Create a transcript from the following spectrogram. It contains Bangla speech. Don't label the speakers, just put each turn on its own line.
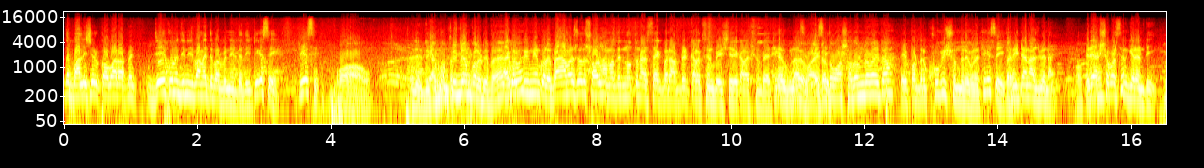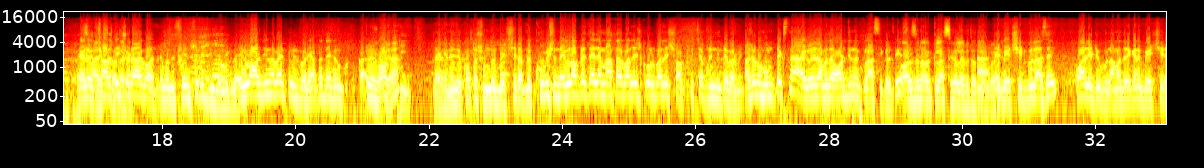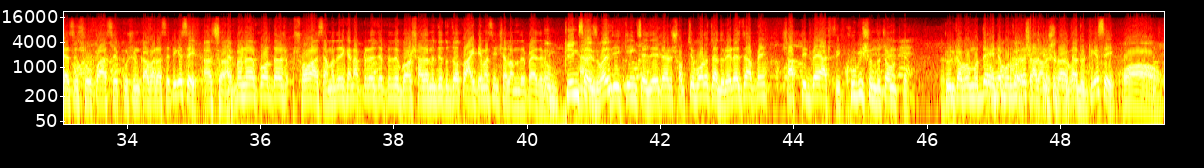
বালিশের কভার আপনি যে কোনো জিনিস বানাইতে পারবেন এটা দিয়ে ঠিক আছে? ঠিক আছে?
ওয়াও
এই যে 250
প্রিমিয়াম কোয়ালিটি ভাই
একবার প্রিমিয়াম করে ভাই আমার সাথে সর্ব আমাদের নতুন আসছে একবার আপডেট কালেকশন বেশির কালেকশন ভাই ঠিক আছে?
ভাই এটা তো অসাধারণ ভাই এটা।
এই পর্দার খুবই সুন্দর এগুলো ঠিক আছে? রিটার্ন আসবে না। এটা একশো পার্সেন্ট গ্যারান্টি এগুলো
Size টা
সাড়ে তিনশো টাকা গজ। এর মধ্যে ডিজাইন এগুলো। এগুলো অরিজিনাল ভাই টুইল বডি আপনি দেখেন সব
হ্যাঁ?
কি? দেখেন এই যে কত সুন্দর বেডশিট আপনি খুবই সুন্দর। এগুলো আপনি চাইলে মাথার বালিশ কোল বালিশ সবকিছু আপনি নিতে পারবেন। আসলে হোমটেক্স না এগুলো আমাদের অরিজিনাল ক্লাসিক্যাল ঠিক আছে?
অরিজিনাল ক্লাসিক্যাল এর ভিতর
হ্যাঁ
থাকবে।
এই বেডশিটগুলো আছে কোয়ালিটি ফুল আমাদের এখানে বেডশিট আছে সোফা আছে কুশন কভার আছে ঠিক আছে?
আচ্ছা।
আপনার পর্দা শো আছে। আমাদের এখানে আপনারা যে আপনাদের ঘর সাজানোর যত যত আইটেম আছে ইনশাআল্লাহ আমাদের পাওয়া যাবে।
king
হ্যাঁ,
size ভাই?
জি কিং সাইজ এটার সবচেয়ে বড় চাদর। এটা হচ্ছে আপনি সাত ফিট বাই আট ফিট খুবই সুন্দর চমৎকার। টুল মধ্যে এটা পড়বে সাড়ে তিনশো টাকা চাদর ঠিক আছে?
